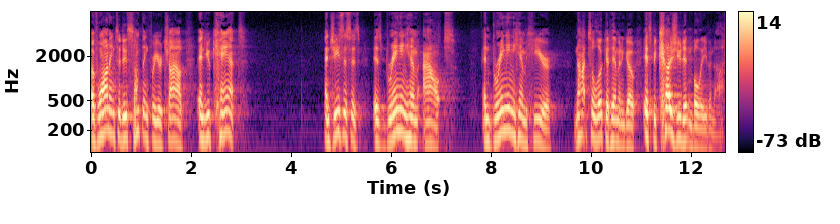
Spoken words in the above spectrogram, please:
of wanting to do something for your child and you can't. And Jesus is, is bringing him out and bringing him here, not to look at him and go, it's because you didn't believe enough.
